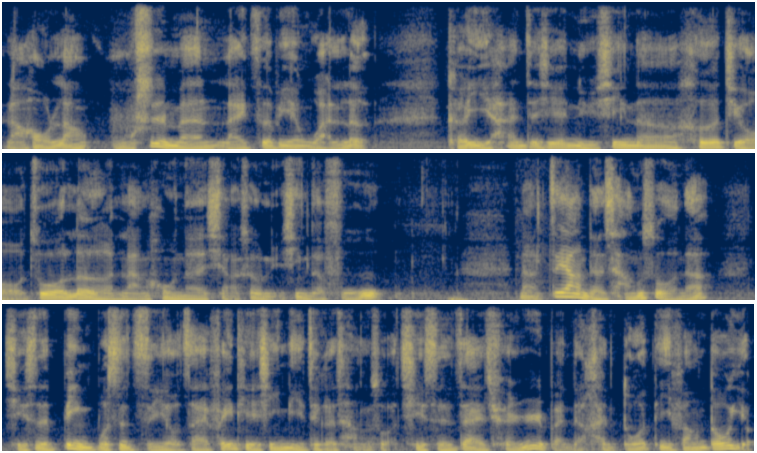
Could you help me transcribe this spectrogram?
然后让武士们来这边玩乐。可以和这些女性呢喝酒作乐，然后呢享受女性的服务。那这样的场所呢，其实并不是只有在飞铁新地这个场所，其实在全日本的很多地方都有。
